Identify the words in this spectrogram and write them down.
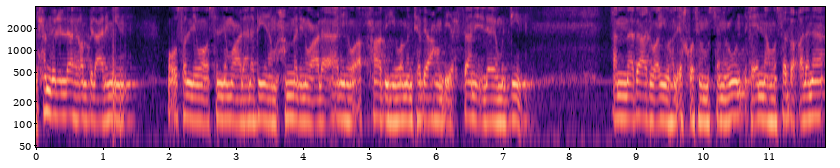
الحمد لله رب العالمين وأصلي وأسلم على نبينا محمد وعلى آله وأصحابه ومن تبعهم بإحسان إلى يوم الدين. أما بعد أيها الإخوة المستمعون فإنه سبق لنا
